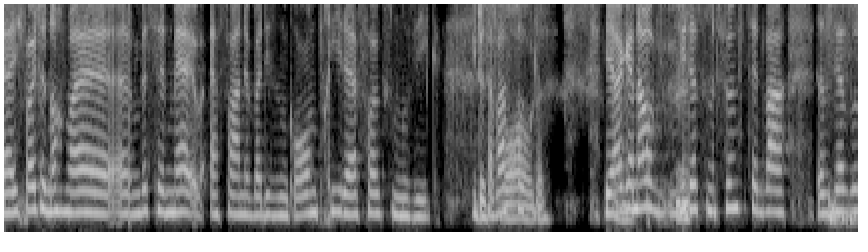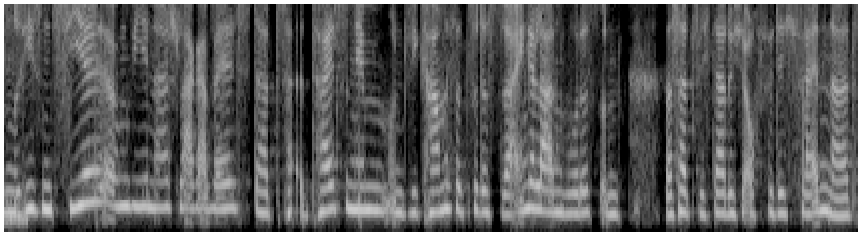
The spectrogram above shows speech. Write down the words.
Mhm. Ja, ich wollte noch mal äh, ein bisschen mehr erfahren über diesen Grand Prix der Volksmusik. Wie das da war, du, oder? Ja, also, genau, wie das mit 15 war. Das ist ja so ein Riesenziel irgendwie in der Schlagerwelt, da teilzunehmen. Und wie kam es dazu, dass du da eingeladen wurdest? Und was hat sich dadurch auch für dich verändert?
